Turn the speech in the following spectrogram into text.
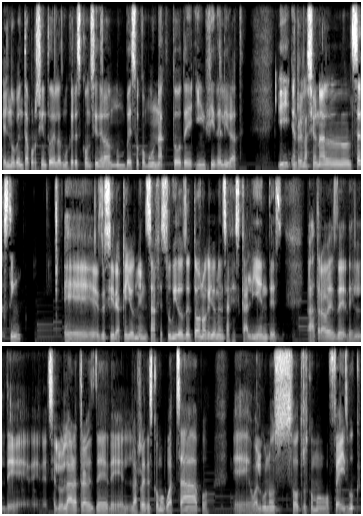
el 90% de las mujeres consideraron un beso como un acto de infidelidad. Y en relación al sexting, eh, es decir, aquellos mensajes subidos de tono, aquellos mensajes calientes a través del celular, a través de, las redes como WhatsApp o, eh, algunos otros como Facebook.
